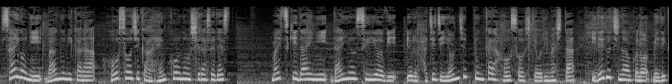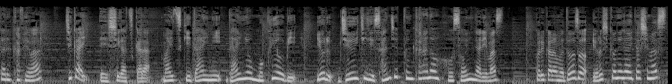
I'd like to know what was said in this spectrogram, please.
最後に番組から放送時間変更のお知らせです。毎月第2、第4水曜日夜8時40分から放送しておりました井出口直子のメディカルカフェは次回4月から毎月第2第4木曜日夜11時30分からの放送になります。これからもどうぞよろしくお願いいたします。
